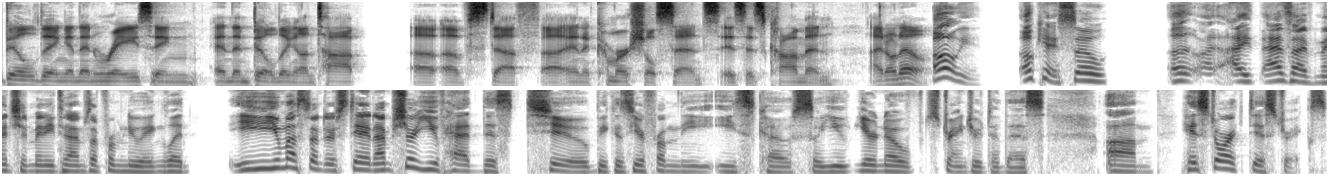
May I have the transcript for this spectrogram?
building and then raising and then building on top of stuff uh, in a commercial sense is as common. I don't know. Oh yeah. Okay, so uh, I, as I've mentioned many times, I'm from New England. You, you must understand. I'm sure you've had this too because you're from the East Coast, so you you're no stranger to this. Um, historic districts,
